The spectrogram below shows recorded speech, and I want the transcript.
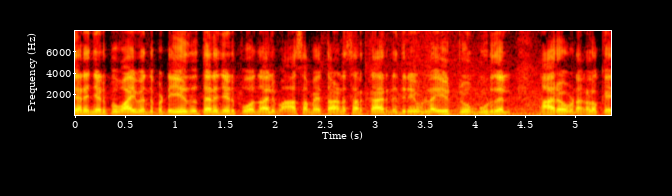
തെരഞ്ഞെടുപ്പുമായി ബന്ധപ്പെട്ട് ഏത് തെരഞ്ഞെടുപ്പ് വന്നാലും ആ സമയത്താണ് സർക്കാരിനെതിരെയുള്ള ഏറ്റവും കൂടുതൽ ആരോപണങ്ങളൊക്കെ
